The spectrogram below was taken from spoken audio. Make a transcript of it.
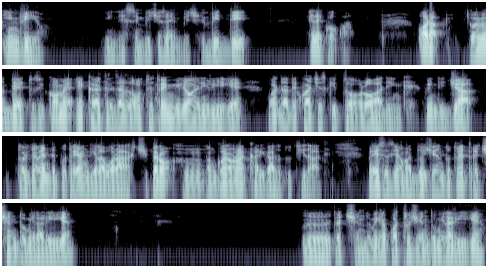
Invio quindi è semplice semplice, vd ed eccolo qua. Ora, come vi ho detto, siccome è caratterizzato da oltre 3 milioni di righe, guardate qua c'è scritto loading, quindi già teoricamente potrei anche lavorarci, però mh, mm, ancora non ha caricato tutti i dati. Per adesso siamo a 203-300 mila righe, eh, 300.000, 400.000 righe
